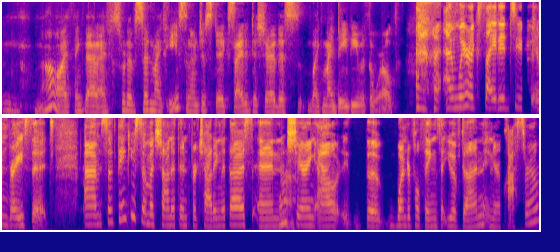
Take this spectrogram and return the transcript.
no, I think that I've sort of said my piece and I'm just excited to share this, like my baby with the world. and we're excited to embrace it. Um, so, thank you so much, Jonathan, for chatting with us and yeah. sharing out the wonderful things that you have done in your classroom.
